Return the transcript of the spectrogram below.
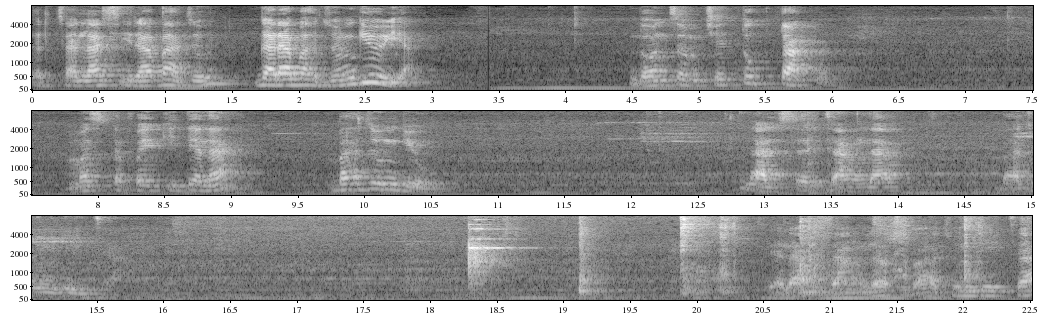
तर चला शिरा भाजून गरा भाजून घेऊया. दोन चमचे तूप टाकू. मस्तपैकी त्याला भाजून घेऊ. लालसर चांगला भाजून घ्यायचा. त्याला चांगलं भाजून घ्यायचा.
